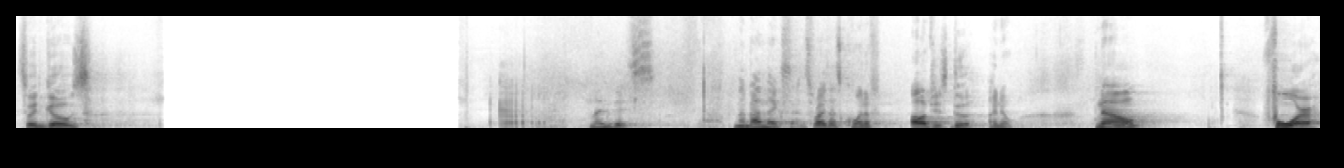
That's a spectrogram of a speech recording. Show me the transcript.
So it goes like this. Now that makes sense, right? That's kind of obvious, duh, I know. Now, for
